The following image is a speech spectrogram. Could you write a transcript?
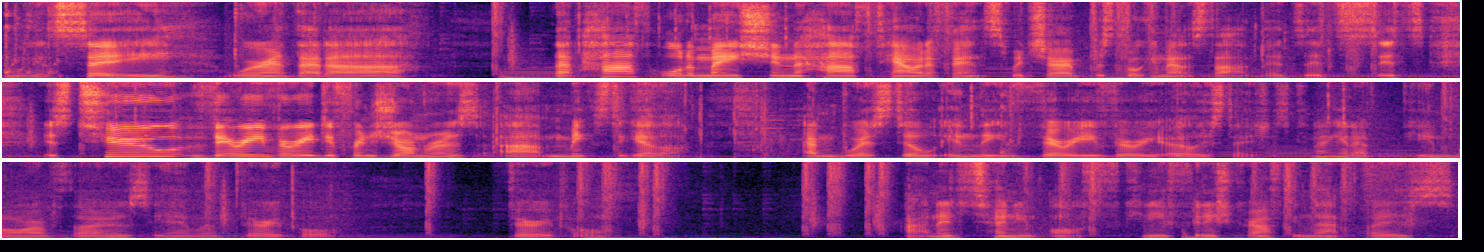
And we can see we're at that uh that half automation, half tower defense, which I was talking about at the start. It's it's it's it's two very very different genres uh, mixed together, and we're still in the very very early stages. Can I get a few more of those? Yeah, we're very poor, very poor. Right, I need to turn you off. Can you finish crafting that, please?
